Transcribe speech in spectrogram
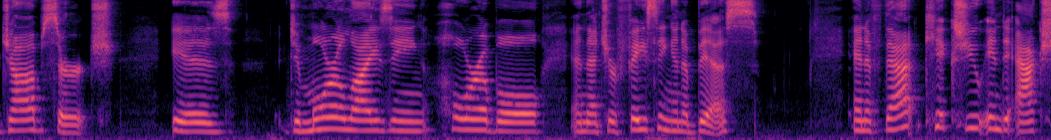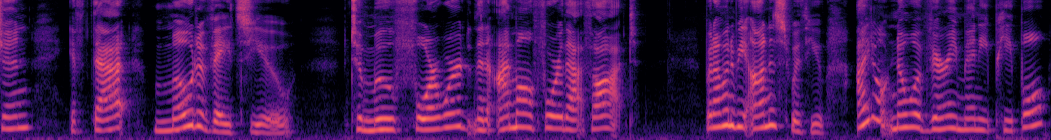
job search is demoralizing, horrible, and that you're facing an abyss. And if that kicks you into action, if that motivates you to move forward, then I'm all for that thought. But I'm going to be honest with you. I don't know of very many people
